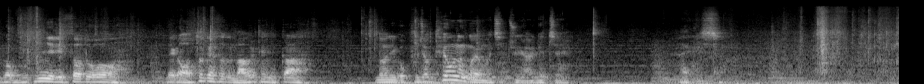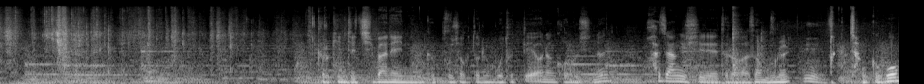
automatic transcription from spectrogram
이거 무슨 일 있어도 내가 어떻게 해서든 막을 테니까 넌 이거 부적 태우는 거에만 집중해 알겠지? 알겠어. 이제 집안에 있는 그 부적들을 모두 떼어낸 건우 씨는 화장실에 들어가서 문을 딱 잠그고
